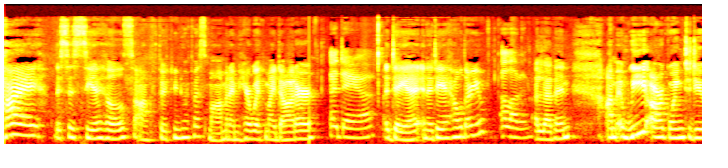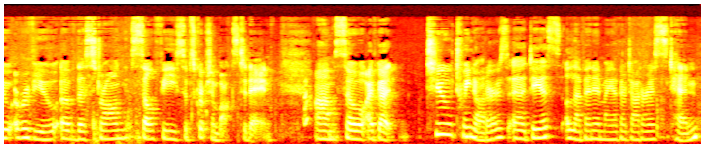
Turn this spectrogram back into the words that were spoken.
Hi, this is Sia Hills off Thrifty Northwest Mom, and I'm here with my daughter, Adea, Adea. And Adea, how old are you? 11. 11. Um, and we are going to do a review of the Strong Selfie subscription box today. Um, so I've got two tween daughters. Adea's 11 and my other daughter is 10.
